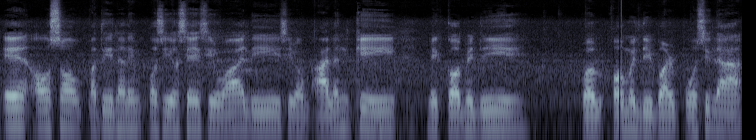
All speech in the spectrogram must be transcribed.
And also, pati na rin po si Jose, si Wally, si Ma'am Alan K, may comedy, comedy bar po sila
